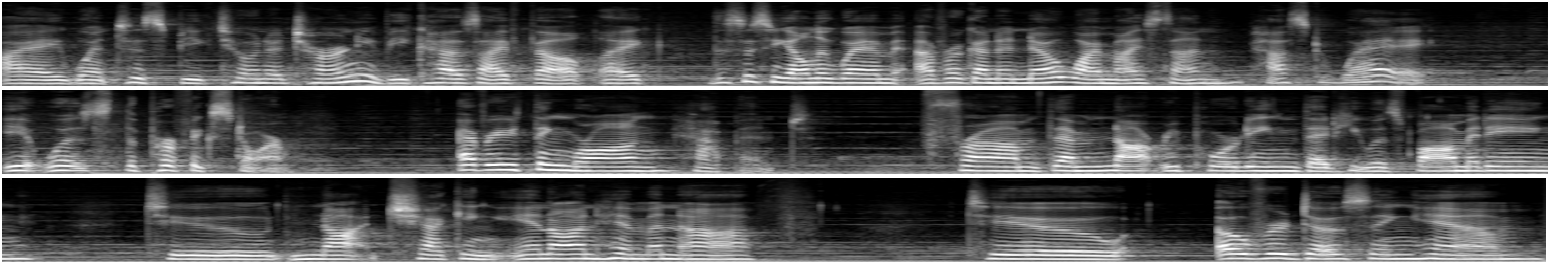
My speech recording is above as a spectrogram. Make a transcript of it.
I went to speak to an attorney because I felt like this is the only way I'm ever going to know why my son passed away. It was the perfect storm. Everything wrong happened. From them not reporting that he was vomiting, to not checking in on him enough, to overdosing him.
